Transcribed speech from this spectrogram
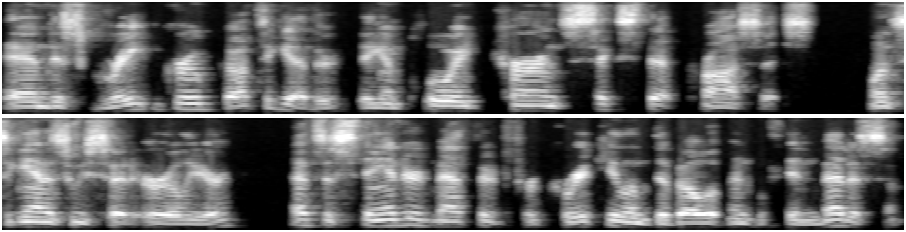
And this great group got together. They employed Kern's six step process. Once again, as we said earlier, that's a standard method for curriculum development within medicine.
